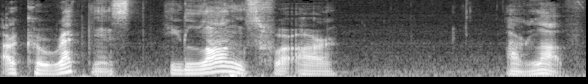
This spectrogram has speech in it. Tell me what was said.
our correctness, He longs for our, our love.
